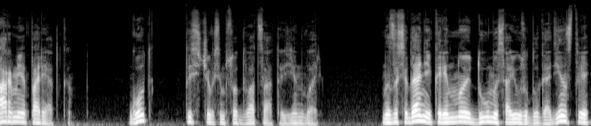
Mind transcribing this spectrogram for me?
Армия порядка. Год 1820 январь. На заседании Коренной Думы Союза Благоденствия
